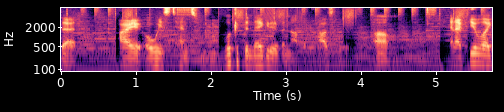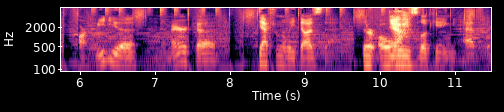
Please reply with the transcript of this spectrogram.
that i always tend to look at the negative and not the positive um, and i feel like our media in america definitely does that they're Yeah. always looking at the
